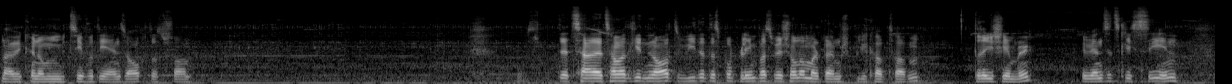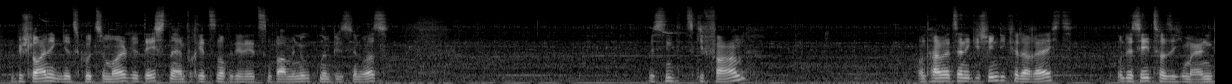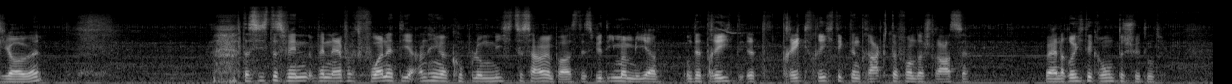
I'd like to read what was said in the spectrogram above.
Na, wir können aber mit CVD 1 auch das fahren. Jetzt, jetzt haben wir genau wieder das Problem, was wir schon einmal beim Spiel gehabt haben. Drehschimmel. Wir werden es jetzt gleich sehen. Wir beschleunigen jetzt kurz einmal. Wir testen einfach jetzt noch die letzten paar Minuten ein bisschen was. Wir sind jetzt gefahren und haben jetzt eine Geschwindigkeit erreicht. Und ihr seht, was ich meine, glaube. Das ist das, wenn, wenn einfach vorne die Anhängerkupplung nicht zusammenpasst. Es wird immer mehr. Und er trägt, er trägt richtig den Traktor von der Straße. Weil er richtig runterschüttelt.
